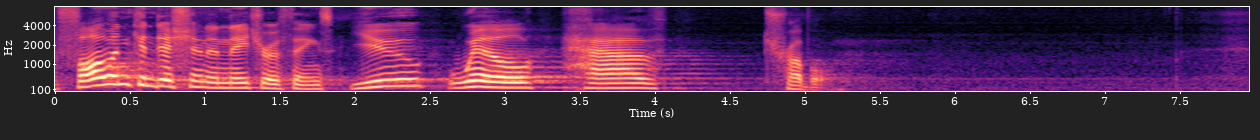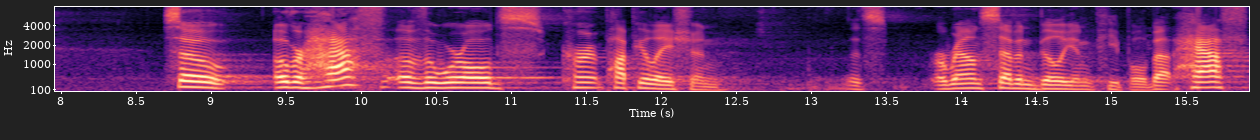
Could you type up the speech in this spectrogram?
fallen condition and nature of things, you will have trouble. So, over half of the world's current population, that's around 7 billion people, about half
